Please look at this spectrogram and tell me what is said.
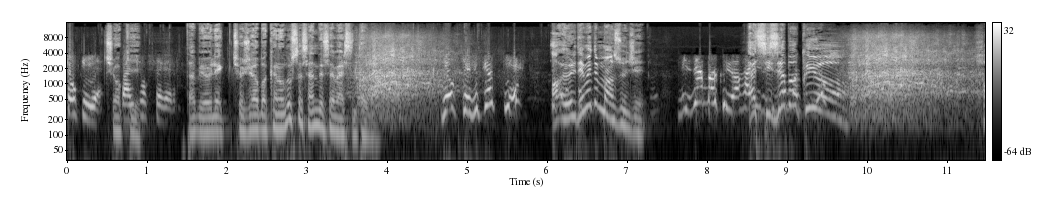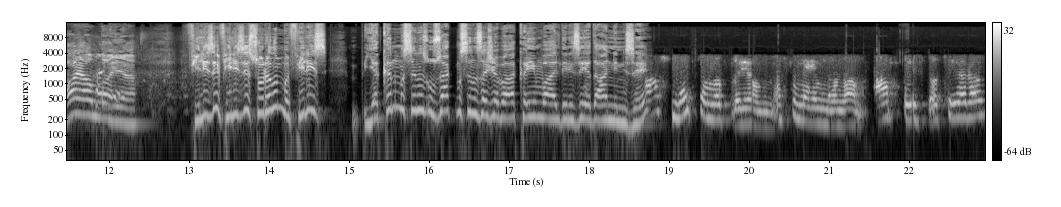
Çok iyi. Çok ben iyi. çok severim. Tabii öyle çocuğa bakan olursa sen de seversin tabii. Yok çocuk yok ki. Aa öyle demedin mi az önce? Bize bakıyor. Ha Hayır, size bakıyor. Hay Allah ya. Filiz'e Filiz'e soralım mı? Filiz yakın mısınız uzak mısınız acaba kayınvalidenize ya da annenize? Ah, nasıl mutluyum, nasıl memnunum. Alt üst oturuyoruz.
